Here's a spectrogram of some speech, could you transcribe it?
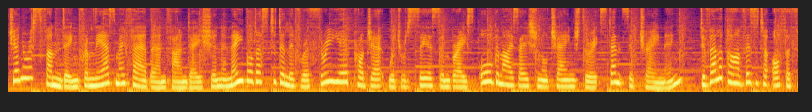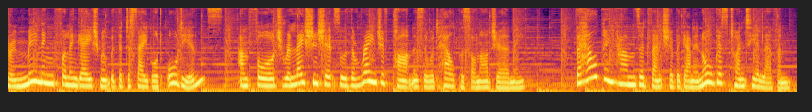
Generous funding from the Esmée Fairbairn Foundation enabled us to deliver a three year project which would see us embrace organisational change through extensive training, develop our visitor offer through meaningful engagement with the disabled audience, and forge relationships with a range of partners that would help us on our journey. The Helping Hands adventure began in August 2011.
